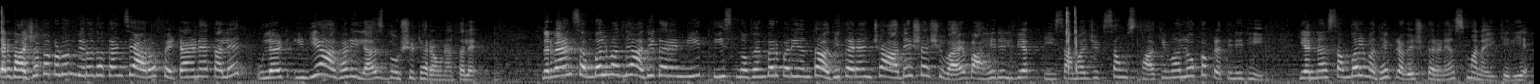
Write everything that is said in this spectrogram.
तर भाजपकडून विरोधकांचे आरोप फेटाळण्यात आले उलट इंडिया आघाडीलाच दोषी ठरवण्यात आले दरम्यान संबलमधल्या अधिकाऱ्यांनी तीस नोव्हेंबर पर्यंत अधिकाऱ्यांच्या आदेशाशिवाय बाहेरील व्यक्ती सामाजिक संस्था किंवा लोकप्रतिनिधी यांना संबलमध्ये प्रवेश करण्यास मनाई केली आहे.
